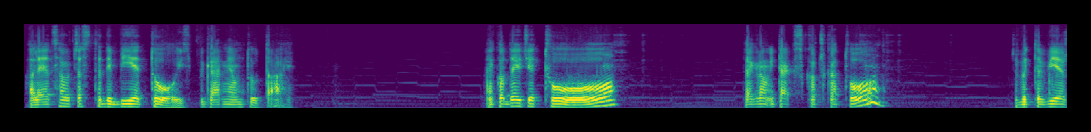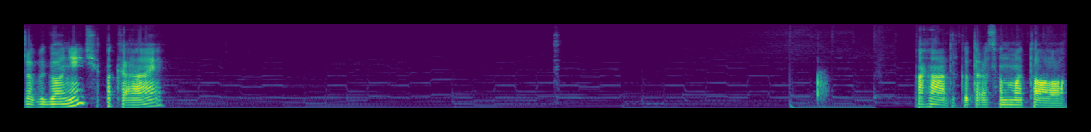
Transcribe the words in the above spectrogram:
Ale ja cały czas wtedy biję tu i zgarniam tutaj. Jak odejdzie tu, zagram i tak skoczka tu, żeby tę wieżę wygonić. Okej. Aha, tylko teraz on ma to.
